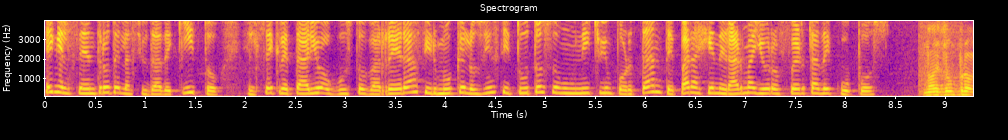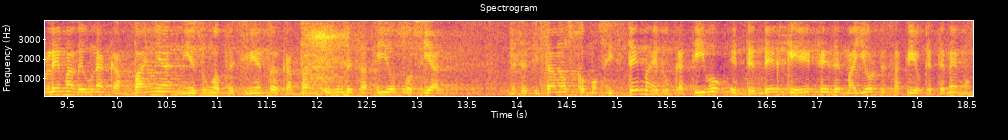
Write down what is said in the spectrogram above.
en el centro de la ciudad de Quito, el secretario Augusto Barrera afirmó que los institutos son un nicho importante para generar mayor oferta de cupos. No es un problema de una campaña ni es un ofrecimiento de campaña, es un desafío social. Necesitamos como sistema educativo entender que ese es el mayor desafío que tenemos,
